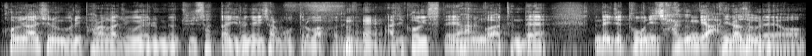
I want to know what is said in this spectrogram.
코인 하시는 분이 팔아가지고 예를 들면 주식 샀다 이런 얘기 잘 못 들어봤거든요. 네. 아직 거기 스테이 하는 것 같은데 근데 이제 돈이 작은 게 아니라서 그래요.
